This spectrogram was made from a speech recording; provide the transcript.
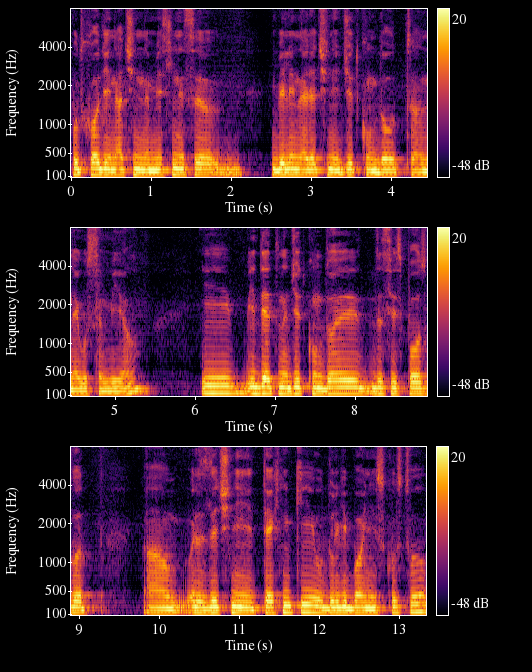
подходи и начини на мислене са били наречени Джит Кундо от него самия. И идеята на Джит Кундо е да се използват а, различни техники от други бойни изкуства,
